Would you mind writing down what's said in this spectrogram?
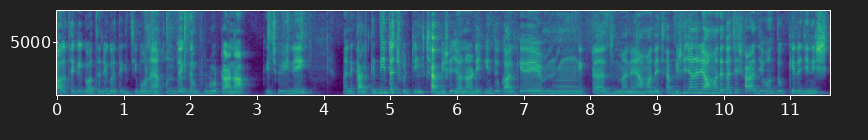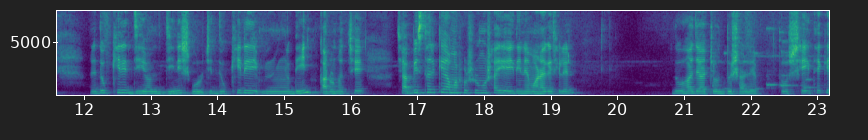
কাল থেকে গতানুগতিক জীবন। এখন তো একদম পুরো টানা, কিছুই নেই। মানে কালকের দিনটা ছুটি, ছাব্বিশে জানুয়ারি, কিন্তু কালকে একটা মানে আমাদের ছাব্বিশে জানুয়ারি আমাদের কাছে সারা জীবন দুঃখেরই জিনিস। মানে দুঃখেরই জিনিস বলছি, দুঃখেরই দিন। কারণ হচ্ছে ছাব্বিশ তারিখে আমার শ্বশুরমশাই এই দিনে মারা গেছিলেন দু হাজার চোদ্দ সালে। তো সেই থেকে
